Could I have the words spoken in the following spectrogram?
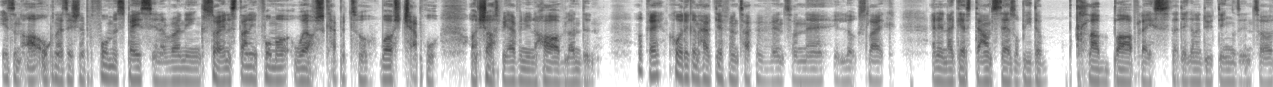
is an art organisation and performance space in a running, sorry, in a stunning former Welsh capital, Welsh chapel on Shaftesbury Avenue in the heart of London. Okay, cool. They're gonna have different type of events on there. It looks like, and then I guess downstairs will be the club bar place that they're gonna do things in. So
